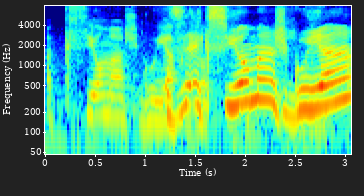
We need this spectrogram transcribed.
אקסיומה שגויה זה כזאת. אקסיומה שגויה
